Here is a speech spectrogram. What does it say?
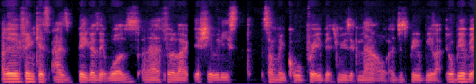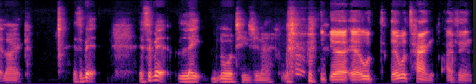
I don't think it's as big as it was, and I feel like if she released something called Pretty Bitch Music now, it just be, be like it'll be a bit like it's a bit it's a bit late noughties, you know. Yeah, it would it would tank, I think,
